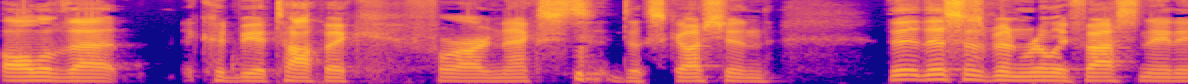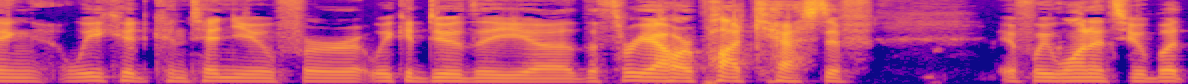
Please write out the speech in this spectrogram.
all of that could be a topic for our next discussion. This has been really fascinating. We could continue for we could do the uh, the three hour podcast if if we wanted to. But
